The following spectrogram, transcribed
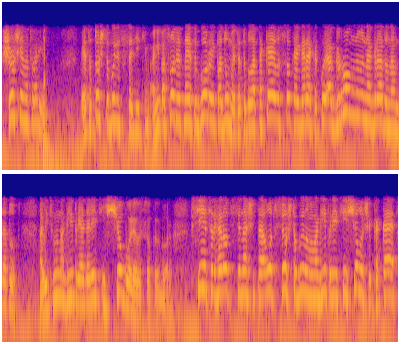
Что ж я натворил? Это то, что будет с садиким. Они посмотрят на эту гору и подумают, это была такая высокая гора, какую огромную награду нам дадут. А ведь мы могли преодолеть еще более высокую гору. Все Царгород, все наши Таавод, все, что было, мы могли прийти еще лучше, какая,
